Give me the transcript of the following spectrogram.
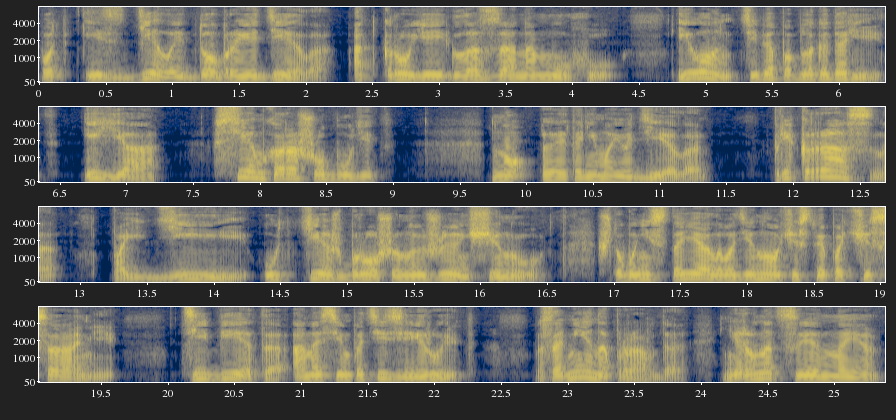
Вот и сделай доброе дело, открой ей глаза на муху, и он тебя поблагодарит, и я. Всем хорошо будет. Но это не мое дело. Прекрасно. Пойди, утешь брошенную женщину, чтобы не стояла в одиночестве под часами. Тебе-то она симпатизирует. Замена, правда, неравноценная.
